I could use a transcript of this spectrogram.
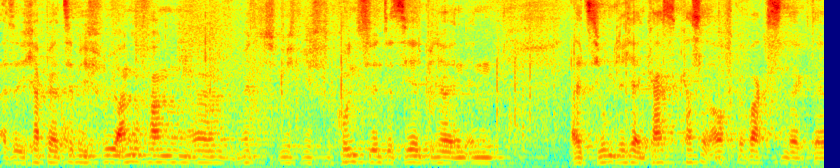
also ich habe ja ziemlich früh angefangen, äh, mit, mich, mich, für Kunst zu interessieren. Ich bin ja in, in als Jugendlicher in Kassel aufgewachsen. Da, da,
